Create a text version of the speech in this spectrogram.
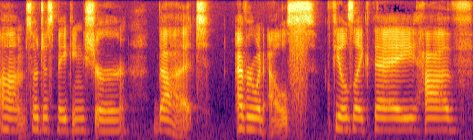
Um, so just making sure that everyone else feels like they have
